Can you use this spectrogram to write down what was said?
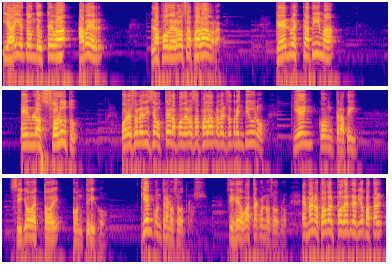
Y ahí es donde usted va a ver la poderosa palabra, que Él no escatima en lo absoluto. Por eso le dice a usted la poderosa palabra, verso 31, ¿quién contra ti si yo estoy contigo? ¿Quién contra nosotros? Si Jehová está con nosotros. Hermano, todo el poder de Dios va a estar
